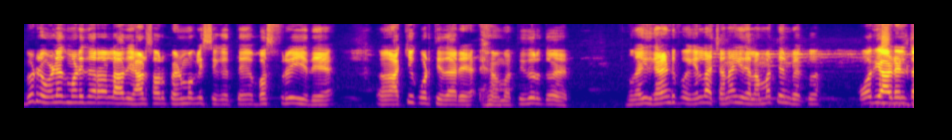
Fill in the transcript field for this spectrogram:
ಬಿಡ್ರಿ ಒಳ್ಳೇದು ಮಾಡಿದಾರಲ್ಲ ಅದು ಎರಡು ಸಾವಿರ ರೂಪಾಯಿ ಹೆಣ್ಮಕ್ಳಿಗೆ ಸಿಗುತ್ತೆ ಬಸ್ ಫ್ರೀ ಇದೆ ಅಕ್ಕಿ ಕೊಡ್ತಿದ್ದಾರೆ ಮತ್ತು ಇದ್ರದ್ದು ಐದು ಗ್ಯಾರಂಟಿ ಎಲ್ಲ ಚೆನ್ನಾಗಿದೆಯಲ್ಲ ಮತ್ತೇನು ಬೇಕು? ಮೋದಿ ಆಡಳಿತ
